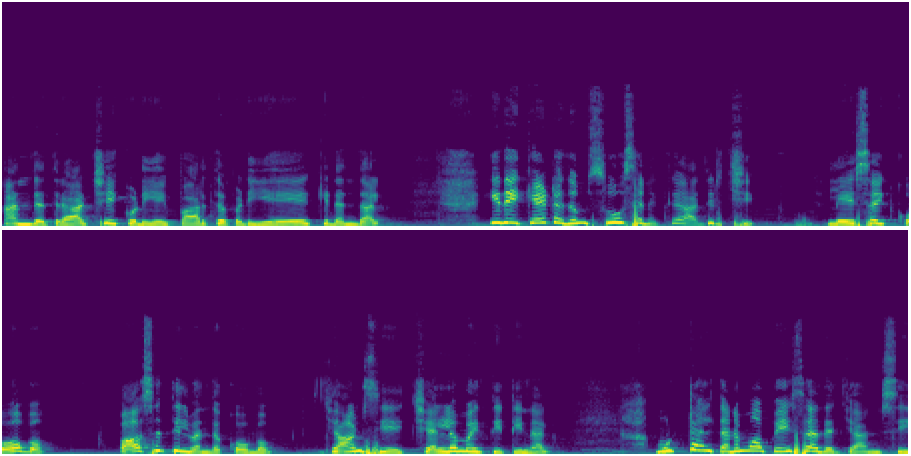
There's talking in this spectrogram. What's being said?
அந்த திராட்சை கொடியை பார்த்தபடியே கிடந்தாள். இதை கேட்டதும் சூசனுக்கு அதிர்ச்சி. லேசை கோபம் பாசத்தில் வந்த கோபம் ஜான்சியை செல்லமை திட்டினாள். முட்டாள்தனமா பேசாத ஜான்சி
